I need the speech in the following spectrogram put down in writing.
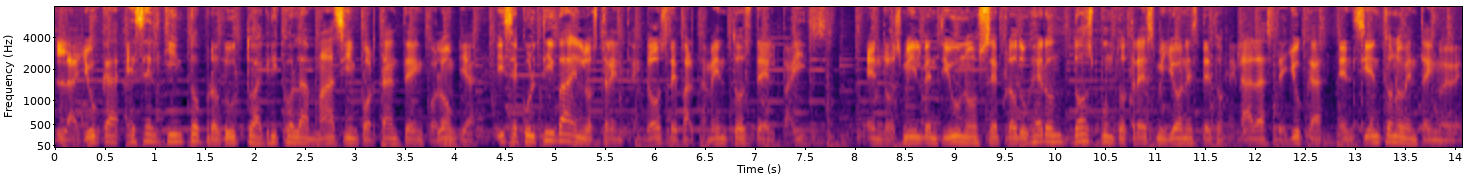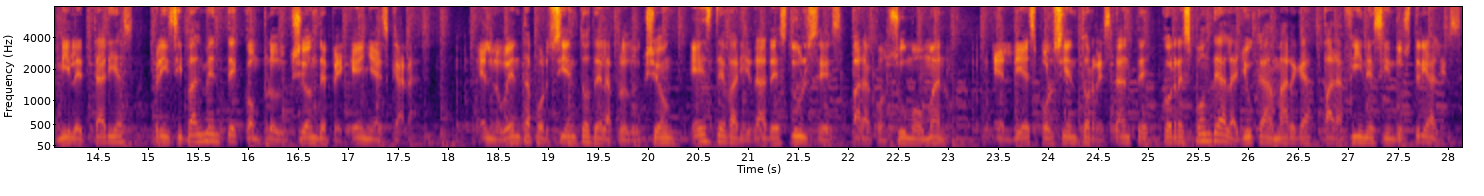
La yuca es el quinto producto agrícola más importante en Colombia y se cultiva en los 32 departamentos del país. En 2021 se produjeron 2.3 millones de toneladas de yuca en 199 mil hectáreas, principalmente con producción de pequeña escala. El 90% de la producción es de variedades dulces para consumo humano. El 10% restante corresponde a la yuca amarga para fines industriales,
